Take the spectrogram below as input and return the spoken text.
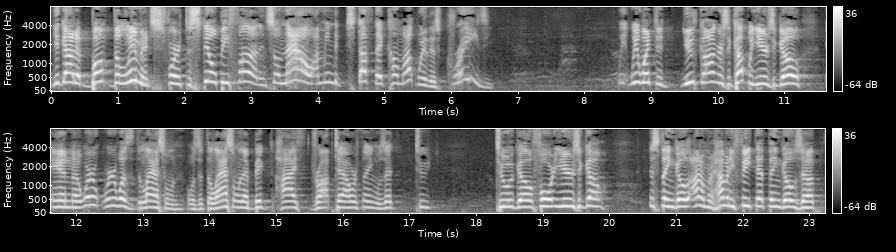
you gotta bump the limits for it to still be fun. And so now, I mean, the stuff they come up with is crazy. We, we went to Youth Congress a couple years ago, and uh, where, where was it the last one? Was it the last one with that big high drop tower thing? Was that two, two ago, four years ago. This thing goes, I don't remember how many feet that thing goes up.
